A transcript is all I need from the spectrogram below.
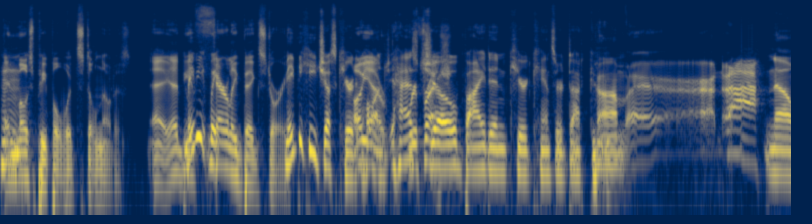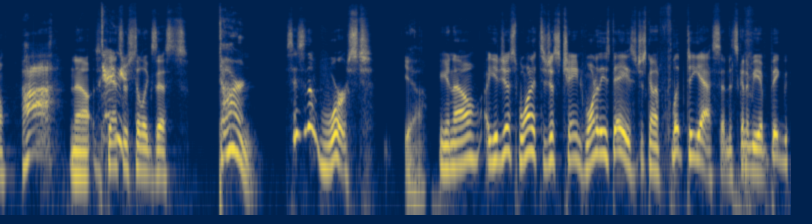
and most people would still notice. Uh, it'd be Hmm. Maybe- a wait. fairly big story. Maybe he just cured it. Oh, yeah. Has refresh. Joe Biden cured cancer.com? ah, no. Ah, no. Cancer it. still exists. Darn. This is the worst. Yeah. You know, you just want it to just change. One of these days, it's just going to flip to yes, and it's going to be a big.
